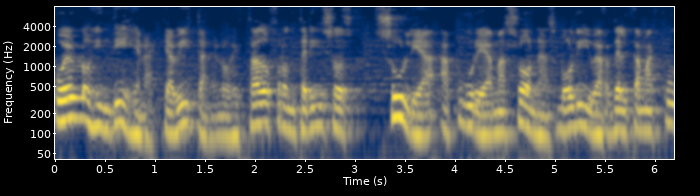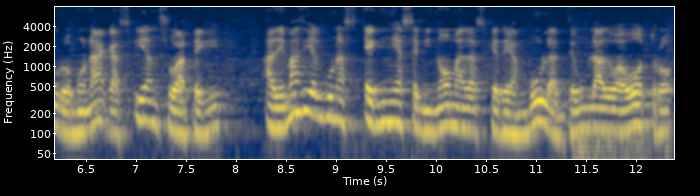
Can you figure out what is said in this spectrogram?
pueblos indígenas que habitan en los estados fronterizos Zulia, Apure, Amazonas, Bolívar, del Tamacuro, Monagas y Anzuategui, además de algunas etnias seminómadas que deambulan de un lado a otro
